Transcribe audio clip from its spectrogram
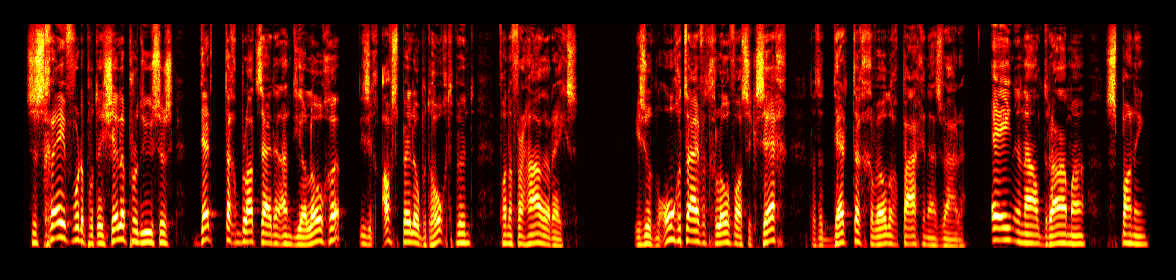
Ze schreef voor de potentiële producers 30 bladzijden aan dialogen die zich afspelen op het hoogtepunt van een verhalenreeks. Je zult me ongetwijfeld geloven als ik zeg dat het 30 geweldige pagina's waren. Eén en al drama, spanning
